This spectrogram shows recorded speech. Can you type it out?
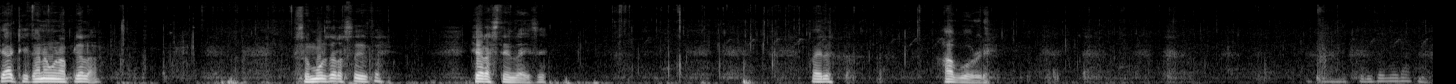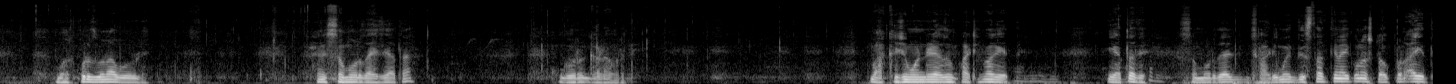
त्या ठिकाणाहून आपल्याला समोरचा रस्ता येतो ह्या रस्त्याने जायचं आहे पाहिलं. हा बोर्ड आहे. भरपूर जुना बोर्ड आहे. आणि समोर जायचं आता गोरखगडावरती बाकीची मंडळी अजून पाठीमागे आहेत. येतात समोर त्या झाडीमध्ये दिसतात की नाही कोणा स्टॉक पण आहेत.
